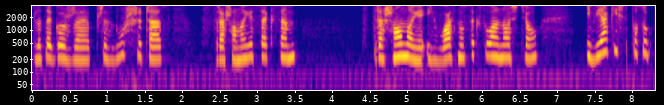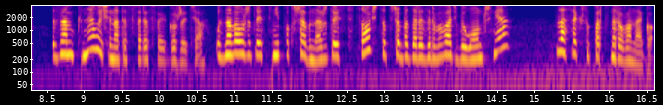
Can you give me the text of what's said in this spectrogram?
dlatego że przez dłuższy czas straszono je seksem, straszono je ich własną seksualnością i w jakiś sposób zamknęły się na tę sferę swojego życia. Uznawały, że to jest niepotrzebne, że to jest coś, co trzeba zarezerwować wyłącznie dla seksu partnerowanego.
